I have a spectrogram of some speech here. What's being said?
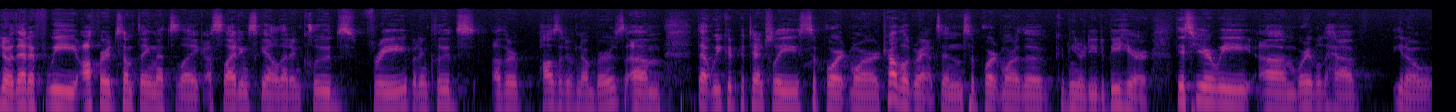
know, that if we offered something that's like a sliding scale that includes free, but includes other positive numbers, um, that we could potentially support more travel grants and support more of the community to be here. This year we um, were able to have, you know,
